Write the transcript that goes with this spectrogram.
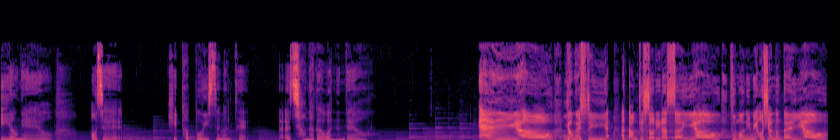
이영애예요. 어제 힙합 보이쌤한테 전화가 왔는데요. 에이요 영애씨 아, 땀줄 소리라서요 부모님이 오셨는데요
